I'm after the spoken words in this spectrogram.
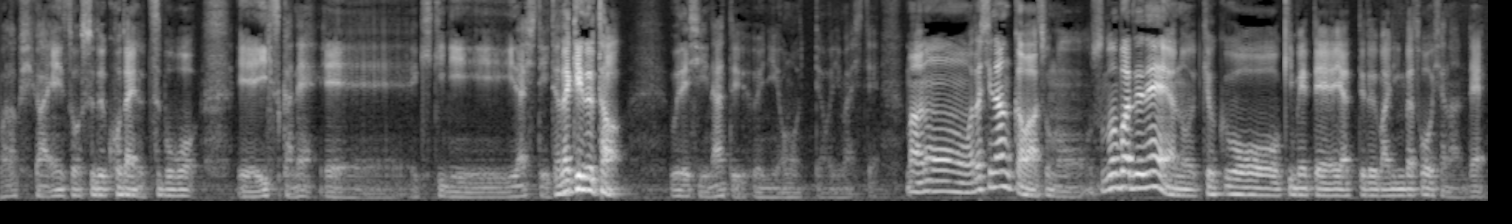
私が演奏する古代の壺を、えー、いつかね、えー、聞きにいらしていただけると嬉しいなというふうに思っておりまして。まあ、あの、私なんかはその、その場でね、あの、曲を決めてやってるマリンバ奏者なんで、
